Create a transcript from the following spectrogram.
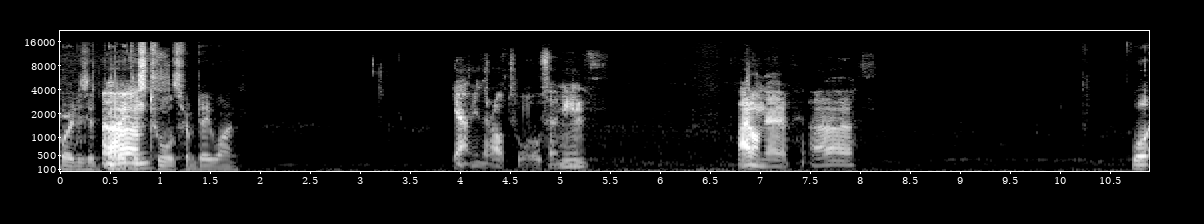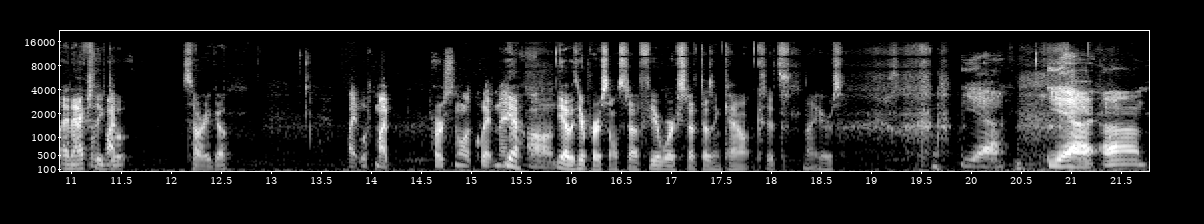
Or is it Um, just tools from day one? Yeah, I mean they're all tools. I mean, I don't know. Uh, Well, and actually, my- do sorry, go. like with my personal equipment. Yeah, Um, yeah, with your personal stuff, your work stuff doesn't count because it's not yours. Yeah, yeah. Um,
